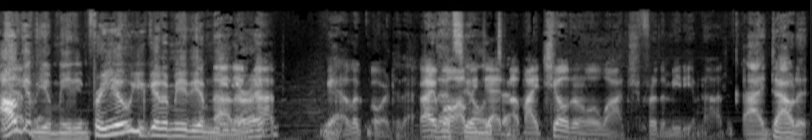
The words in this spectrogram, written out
I'll give you a medium. For you, you get a medium nod. medium all right. nod. Yeah, I look forward to that. I won't. I'll be dead, time. but my children will watch for the medium nod. I doubt it.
